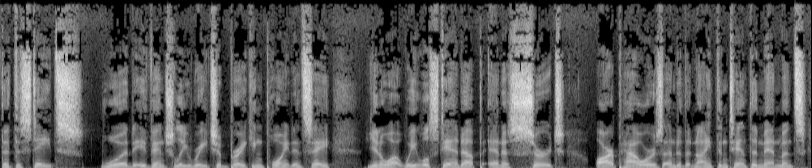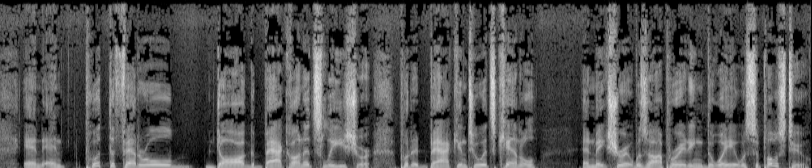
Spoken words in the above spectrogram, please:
that the states would eventually reach a breaking point and say, you know what, we will stand up and assert our powers under the Ninth and Tenth Amendments and, and put the federal dog back on its leash or put it back into its kennel and make sure it was operating the way it was supposed to.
